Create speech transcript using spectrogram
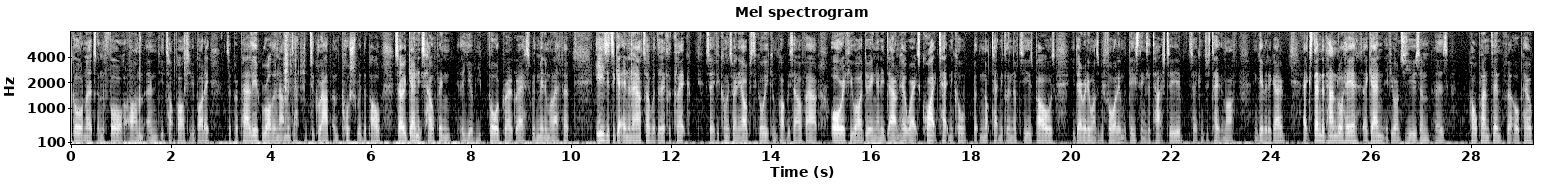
gauntlet and the forearm and your top parts of your body to propel you rather than having to, to grab and push with the pole. So again it's helping your, your forward progress with minimal effort. Easy to get in and out of with a little click so if you come into any obstacle, you can pop yourself out. Or if you are doing any downhill where it's quite technical, but not technical enough to use poles, you don't really want to be falling with these things attached to you. So you can just take them off and give it a go. Extended handle here, again, if you want to use them as pole planting for uphill,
